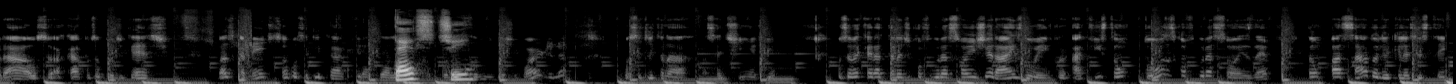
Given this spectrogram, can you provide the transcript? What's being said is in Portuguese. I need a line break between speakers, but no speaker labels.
configurar o seu, a capa do seu podcast, basicamente é só você clicar aqui na tela
Teste.
do dashboard, né? Você clica na, na setinha aqui. Você vai cair na tela de configurações gerais do Anchor. Aqui estão todas as configurações, né? Então, passado ali aquele assistente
